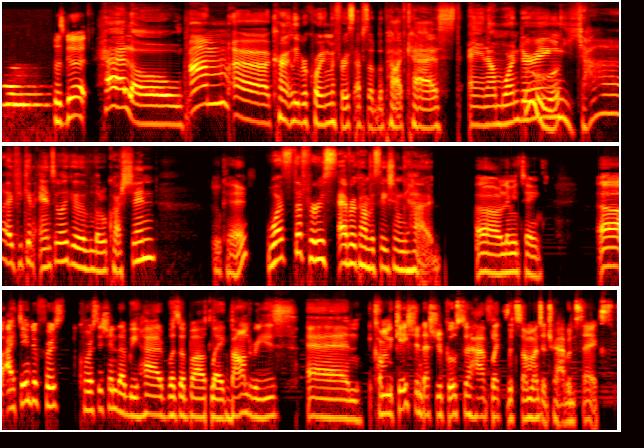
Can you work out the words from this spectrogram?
It was good. Hello. I'm uh currently recording the first episode of the podcast and I'm wondering, Ooh. yeah, if you can answer like a little question. Okay. What's the first ever conversation we had? Uh, let me think. Uh, I think the first conversation that we had was about like boundaries and communication that you're supposed to have like with someone that you're having sex.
